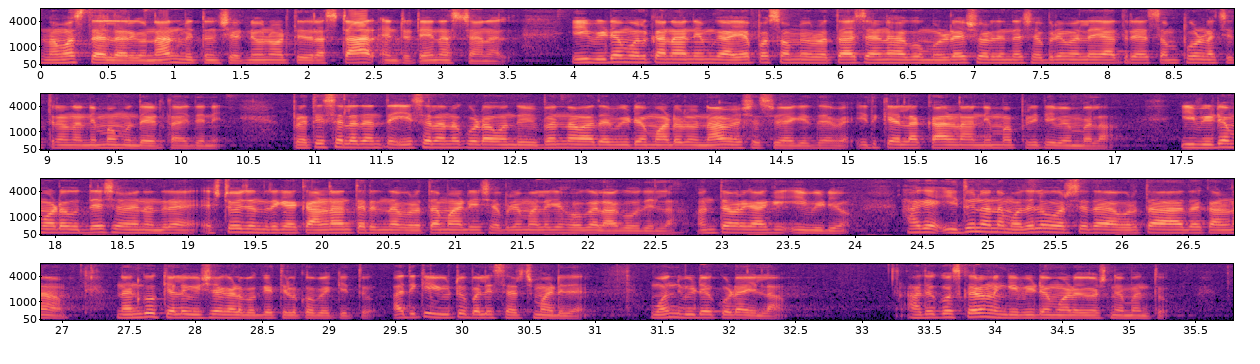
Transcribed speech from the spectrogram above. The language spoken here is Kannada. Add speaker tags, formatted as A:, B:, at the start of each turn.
A: ನಮಸ್ತೆ ಎಲ್ಲರಿಗೂ, ನಾನು ಮಿಥುನ್ ಶೆಟ್ ನೀವು ನೋಡ್ತಿದ್ದೀರಾ ಸ್ಟಾರ್ ಎಂಟರ್ಟೈನರ್ಸ್ ಚಾನಲ್ ಈ ವಿಡಿಯೋ ಮೂಲಕ ನಾನು ನಿಮ್ಗೆ ಅಯ್ಯಪ್ಪ ಸ್ವಾಮಿ ವ್ರತಾಚರಣೆ ಹಾಗೂ ಮುರುಡೇಶ್ವರದಿಂದ ಶಬರಿಮಲೆ ಯಾತ್ರೆಯ ಸಂಪೂರ್ಣ ಚಿತ್ರಣ ನಿಮ್ಮ ಮುಂದೆ ಇಡ್ತಾ ಇದ್ದೀನಿ. ಪ್ರತಿ ಸಲದಂತೆ ಈ ಸಲನೂ ಕೂಡ ಒಂದು ವಿಭಿನ್ನವಾದ ವಿಡಿಯೋ ಮಾಡಲು ನಾವು ಯಶಸ್ವಿಯಾಗಿದ್ದೇವೆ. ಇದಕ್ಕೆಲ್ಲ ಕಾರಣ ನಿಮ್ಮ ಪ್ರೀತಿ ಬೆಂಬಲ. ಈ ವಿಡಿಯೋ ಮಾಡೋ ಉದ್ದೇಶವೇನೆಂದರೆ, ಎಷ್ಟೋ ಜನರಿಗೆ ಕಾರಣಾಂತರದಿಂದ ವ್ರತ ಮಾಡಿ ಶಬರಿಮಲೆಗೆ ಹೋಗಲಾಗುವುದಿಲ್ಲ. ಅಂಥವರಿಗಾಗಿ ಈ ವಿಡಿಯೋ ಹಾಗೆ ಇದು ನನ್ನ ಮೊದಲ ವರ್ಷದ ವ್ರತ ಆದ ಕಾರಣ ನನಗೂ ಕೆಲವು ವಿಷಯಗಳ ಬಗ್ಗೆ ತಿಳ್ಕೊಬೇಕಿತ್ತು. ಅದಕ್ಕೆ ಯೂಟ್ಯೂಬಲ್ಲಿ ಸರ್ಚ್ ಮಾಡಿದೆ. ಒಂದು ವಿಡಿಯೋ ಕೂಡ ಇಲ್ಲ. ಅದಕ್ಕೋಸ್ಕರ ನನಗೆ ವಿಡಿಯೋ ಮಾಡೋ ಯೋಚನೆ ಬಂತು.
